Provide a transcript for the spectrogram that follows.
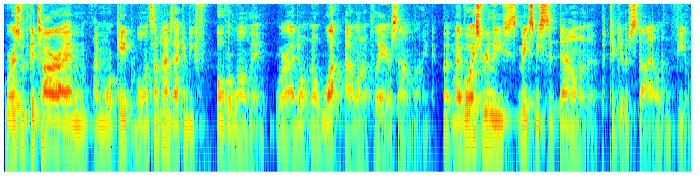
Whereas with guitar, I'm I'm more capable, and sometimes that can be f- overwhelming, where I don't know what I want to play or sound like. But my voice really s- makes me sit down on a particular style and feel.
